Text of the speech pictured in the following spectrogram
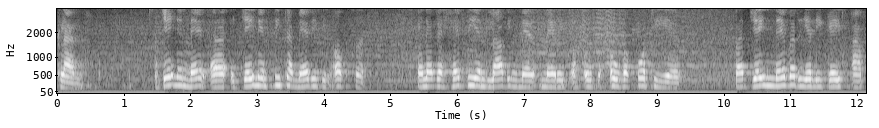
clan. Jane and, Mar uh, Jane and Peter married in Oxford and had a happy and loving mar marriage of over, over 40 years. But Jane never really gave up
